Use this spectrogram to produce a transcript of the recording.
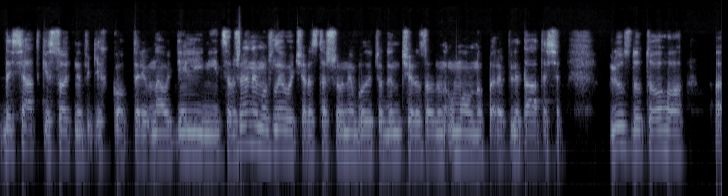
десятки сотні таких коптерів на одній лінії це вже неможливо через те, що вони будуть один через один умовно переплітатися. Плюс до того е,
